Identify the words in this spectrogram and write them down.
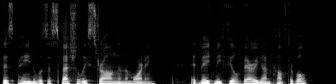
This pain was especially strong in the morning. It made me feel very uncomfortable,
